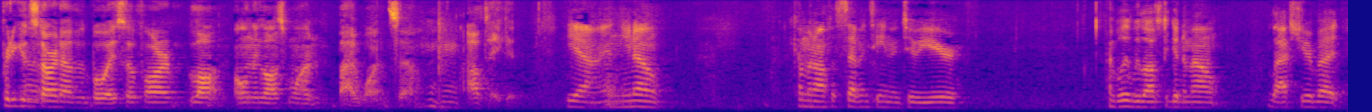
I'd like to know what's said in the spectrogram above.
Pretty good Uh, start out of the boys so far. Lo- only lost one by one, so Mhm. I'll take it. Yeah, and you know, coming off a 17 and 2 year, I believe we lost a good amount last year, but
